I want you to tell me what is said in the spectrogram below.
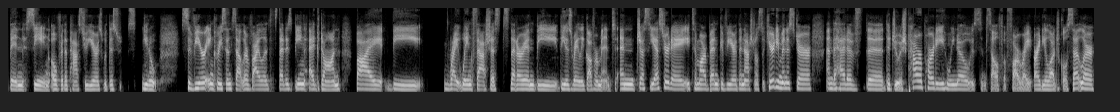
been seeing over the past two years with this you know severe increase in settler violence that is being egged on by the right wing fascists that are in the the Israeli government. And just yesterday, Itamar Ben Gvir, the national security minister and the head of the the Jewish Power Party, who we know is himself a far right ideological settler,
